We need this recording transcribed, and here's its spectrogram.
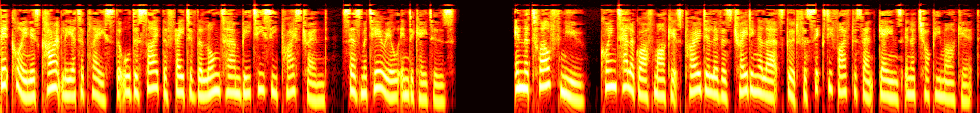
Bitcoin is currently at a place that will decide the fate of the long-term BTC price trend, says Material Indicators. In the 12th new, Cointelegraph Markets Pro delivers trading alerts good for 65% gains in a choppy market.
